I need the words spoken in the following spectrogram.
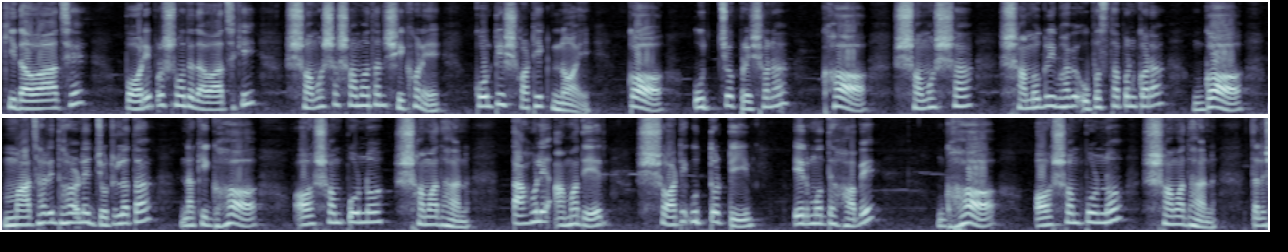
কি দেওয়া আছে? পরে প্রশ্ন মধ্যে দেওয়া আছে কি, সমস্যা সমাধান শিখনে কোনটি সঠিক নয়? ক, উচ্চ প্রেষণা, খ, সমস্যা সামগ্রিকভাবে উপস্থাপন করা, গ, মাঝারি ধরনের জটিলতা, নাকি ঘ, অসম্পূর্ণ সমাধান। তাহলে আমাদের সঠিক উত্তরটি এর মধ্যে হবে ঘ, অসম্পূর্ণ সমাধান। তাহলে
